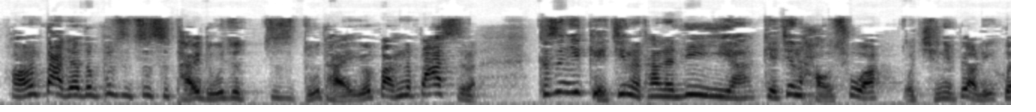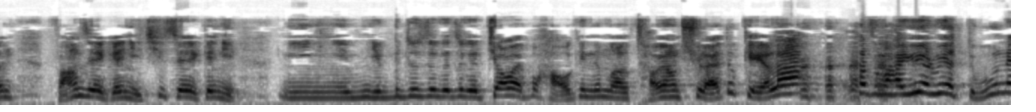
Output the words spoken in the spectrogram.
好像大家都不是支持台独，就支持独台，有百分之八十了。可是你给尽了他的利益啊，给尽了好处啊，我请你不要离婚，房子也给你，汽车也给你，你你你不就这个这个郊外不好，我给你那么朝阳区来都给了，他怎么还越来越毒呢？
